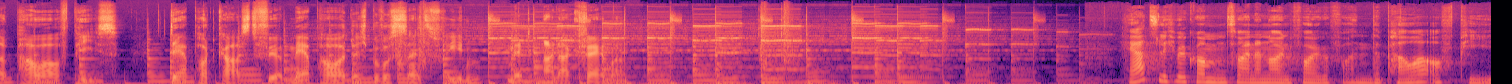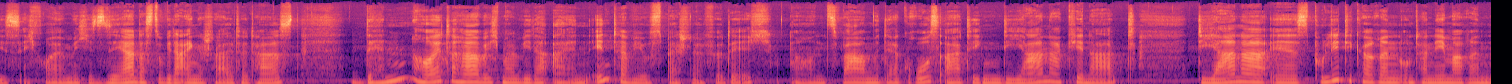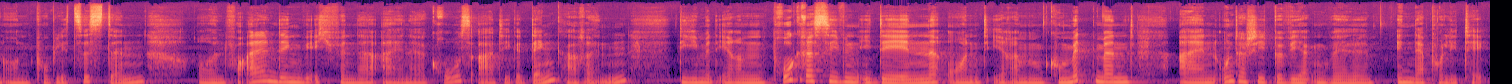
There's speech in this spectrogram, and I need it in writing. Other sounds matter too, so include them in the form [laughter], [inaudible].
The Power of Peace, der Podcast für mehr Power durch Bewusstseinsfrieden mit Anna Krämer. Herzlich willkommen zu einer neuen Folge von The Power of Peace. Ich freue mich sehr, dass du wieder eingeschaltet hast, denn heute habe ich mal wieder ein Interview-Special für dich und zwar mit der großartigen Diana Kinnert. Diana ist Politikerin, Unternehmerin und Publizistin und vor allen Dingen, wie ich finde, eine großartige Denkerin, die mit ihren progressiven Ideen und ihrem Commitment einen Unterschied bewirken will in der Politik.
